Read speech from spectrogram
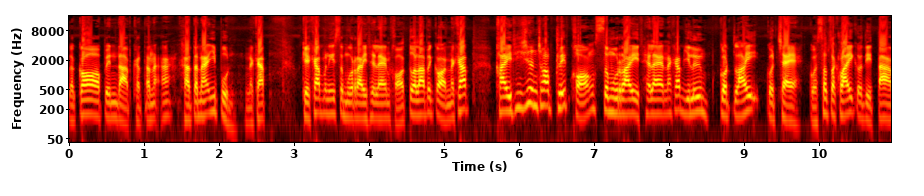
แล้วก็เป็นดาบคาตานะคาตานะญี่ปุ่นนะครับโอเคครับ วันนี้สมุไรไทยแลนด์ขอตัวลาไปก่อนนะครับ ใครที่ชื่นชอบคลิปของสมุไรไทยแลนด์นะครับ อย่าลืมกดไลค์กดแชร์ กด Subscribe กดติดตาม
